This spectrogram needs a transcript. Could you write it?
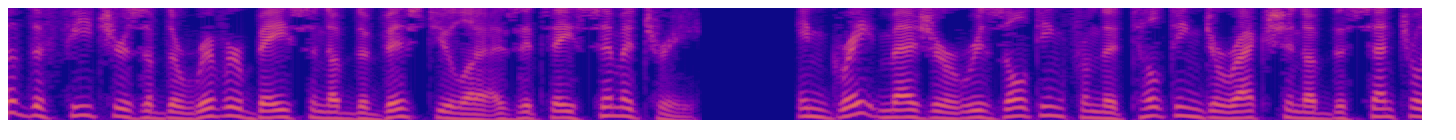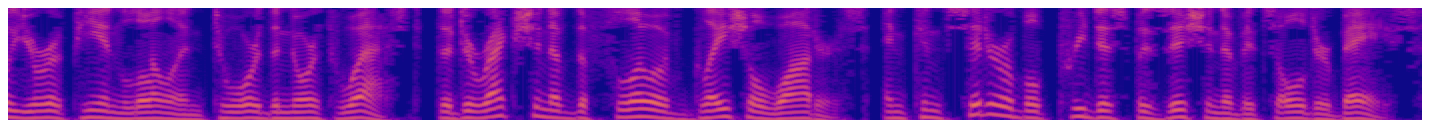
of the features of the river basin of the Vistula is its asymmetry, in great measure resulting from the tilting direction of the Central European lowland toward the northwest, the direction of the flow of glacial waters, and considerable predisposition of its older base.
